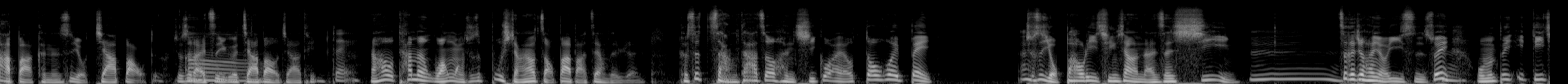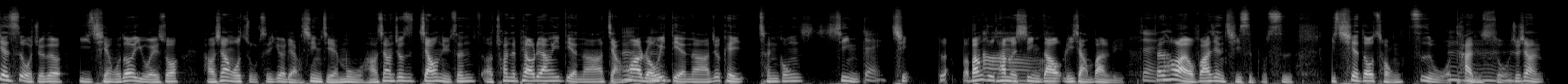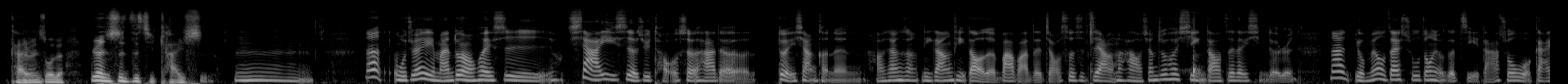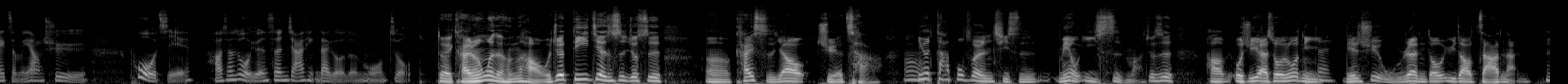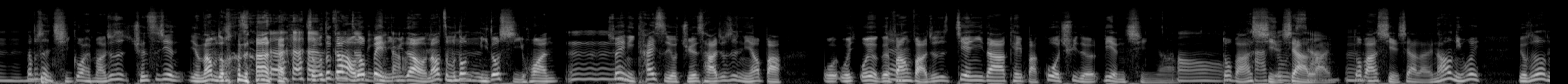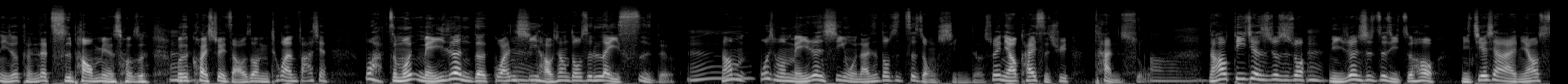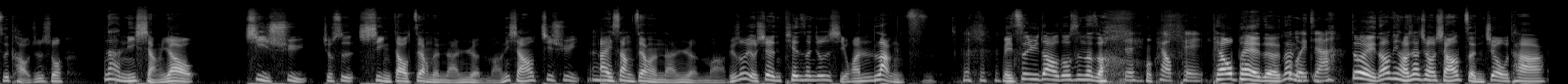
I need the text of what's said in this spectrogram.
爸爸可能是有家暴的，就是来自于一个家暴家庭。对，然后他们往往就是不想要找爸爸这样的人，可是长大之后很奇怪哦，都会被就是有暴力倾向的男生吸引。嗯，这个就很有意思。所以，我们被第一件事，我觉得以前我都以为说，好像我主持一个两性节目，好像就是教女生呃穿的漂亮一点啊，讲话柔一点啊，就可以成功性对帮助他们吸引到理想伴侣，但是后来我发现其实不是，一切都从自我探索，就像凯伦说的，认识自己开始。嗯，那我觉得也蛮多人会是下意识的去投射他的对象，可能好像是你刚刚提到的爸爸的角色是这样，那好像就会吸引到这类型的人。那有没有在书中有个解答，说我该怎么样去破解？好像是我原生家庭带给我的魔咒。对，凯伦问的很好，我觉得第一件事就是。呃，开始要觉察，因为大部分人其实没有意识嘛。就是好，我举例来说，如果你连续五任都遇到渣男，那不是很奇怪吗？就是全世界有那么多渣男，怎么都刚好都被你遇到，然后怎么都你都喜欢，嗯嗯嗯。所以你开始有觉察，就是你要把我我我有个方法，就是建议大家可以把过去的恋情啊，都把它写下来，都把它写下来，然后你会有时候你就可能在吃泡面的时候是，或者快睡着的时候，你突然发现。哇，怎么每一任的关系好像都是类似的？嗯，然后为什么每一任吸引我男生都是这种型的？所以你要开始去探索。然后第一件事就是说，你认识自己之后，你接下来你要思考，就是说，那你想要继续就是吸引到这样的男人吗？你想要继续爱上这样的男人吗？比如说，有些人天生就是喜欢浪子。每次遇到都是那种 对漂配。漂配的，那你回家。对，然后你好像想想要拯救他，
